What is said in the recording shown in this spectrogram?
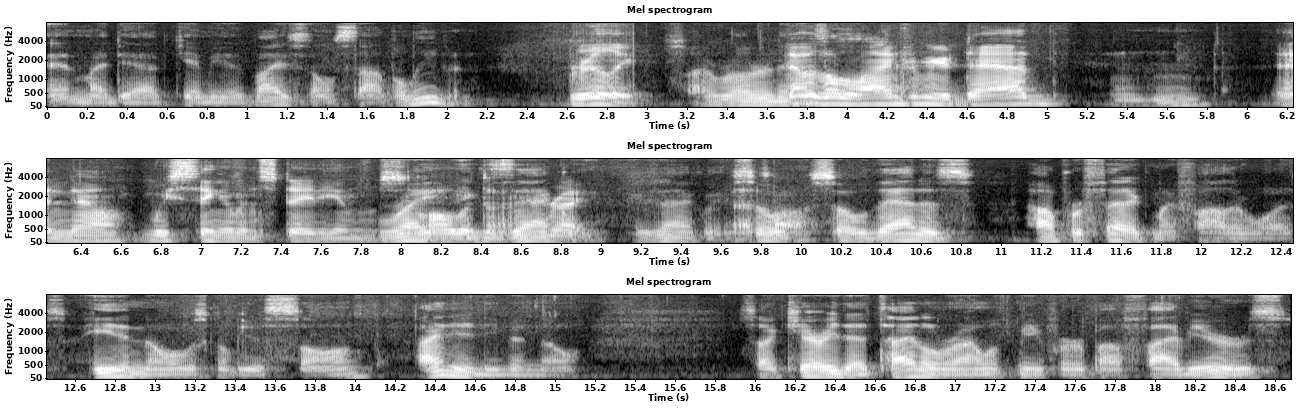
And my dad gave me advice: don't stop believing. Really? So I wrote it in. That was a line from your dad, and now we sing them in stadiums Mm-hmm. right, all the exactly, time. Right. exactly. That's so, awesome. so that is how prophetic my father was. He didn't know it was going to be a song. I didn't even know. So I carried that title around with me for about five years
